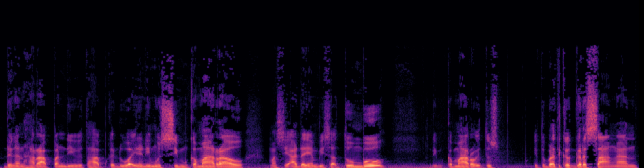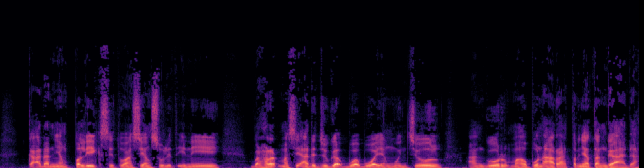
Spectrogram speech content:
dengan harapan di tahap kedua ini di musim kemarau masih ada yang bisa tumbuh. Di kemarau itu itu berarti kegersangan, keadaan yang pelik, situasi yang sulit ini. Berharap masih ada juga buah-buah yang muncul, anggur maupun arah ternyata nggak ada.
